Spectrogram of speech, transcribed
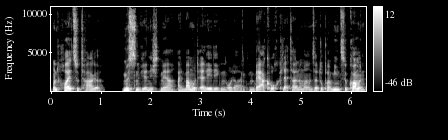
Und heutzutage müssen wir nicht mehr ein Mammut erledigen oder einen Berg hochklettern, um an unser Dopamin zu kommen.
